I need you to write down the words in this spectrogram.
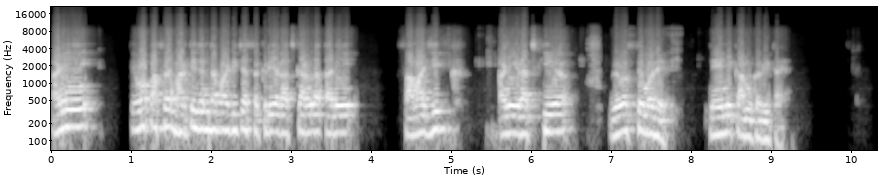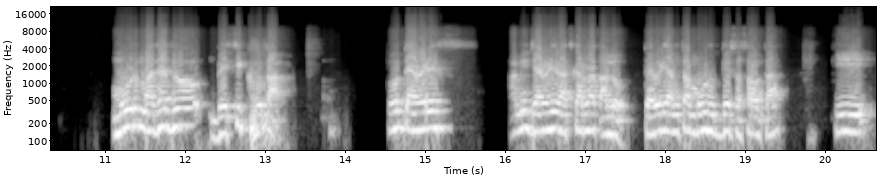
आणि तेव्हापासून भारतीय जनता पार्टीच्या सक्रिय राजकारणात आणि सामाजिक आणि राजकीय व्यवस्थेमध्ये नेहमी काम करीत आहे. मूळ माझा जो बेसिक होता तो त्यावेळेस आम्ही ज्यावेळी राजकारणात आलो त्यावेळी आमचा मूळ उद्देश असा होता की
